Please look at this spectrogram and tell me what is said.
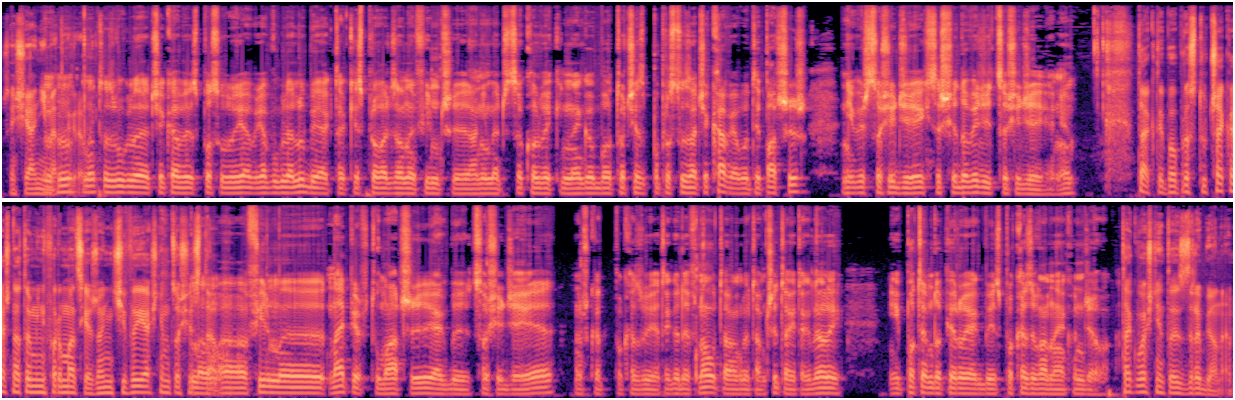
W sensie anime Mhm, tak robi. No to jest w ogóle ciekawy sposób. Ja, ja w ogóle lubię, jak tak jest prowadzony film, czy anime, czy cokolwiek innego, bo to cię po prostu zaciekawia, bo ty patrzysz, nie wiesz, co się dzieje, chcesz się dowiedzieć, co się dzieje, nie? Tak, ty po prostu czekasz na tą informację, że oni ci wyjaśnią, co się stało. No, a film y, najpierw tłumaczy, jakby, co się dzieje, na przykład pokazuje tego Death Note'a, on go tam czyta i tak dalej, i potem dopiero jakby jest pokazywane, jak on działa. Tak właśnie to jest zrobione.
